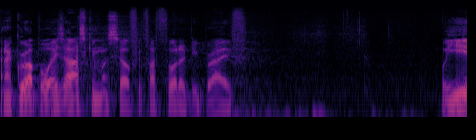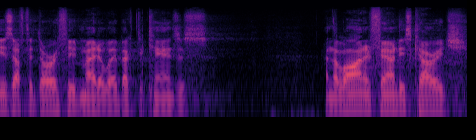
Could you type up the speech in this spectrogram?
and I grew up always asking myself if I thought I'd be brave. Well, years after Dorothy had made her way back to Kansas and the lion had found his courage,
